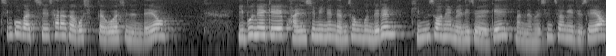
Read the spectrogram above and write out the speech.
친구같이 살아가고 싶다고 하시는데요. 이분에게 관심 있는 남성분들은 김선의 매니저에게 만남을 신청해 주세요.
